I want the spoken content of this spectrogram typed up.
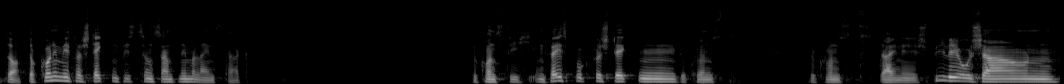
So, da kann ich mich verstecken bis zum St. Nimmerleinstag. Du kannst dich in Facebook verstecken, du kannst, du kannst deine Spiele anschauen,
